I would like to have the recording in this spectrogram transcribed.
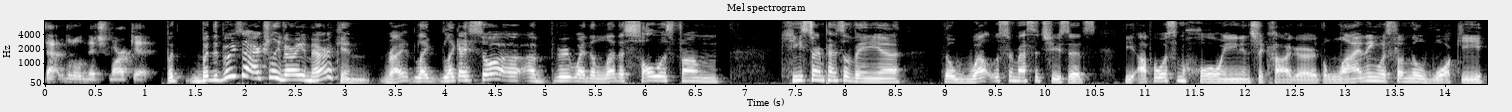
that little niche market. But but the boots are actually very American, right? Like like I saw a, a boot where the leather sole was from Keystone, Pennsylvania. The welt was from Massachusetts. The upper was from Horween in Chicago. The lining was from Milwaukee.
